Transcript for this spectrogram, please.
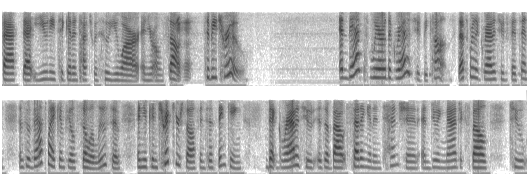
fact that you need to get in touch with who you are and your own self hmm to be true. And that's where the gratitude becomes. That's where the gratitude fits in. And so that's why it can feel so elusive and you can trick yourself into thinking that gratitude is about setting an intention and doing magic spells to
